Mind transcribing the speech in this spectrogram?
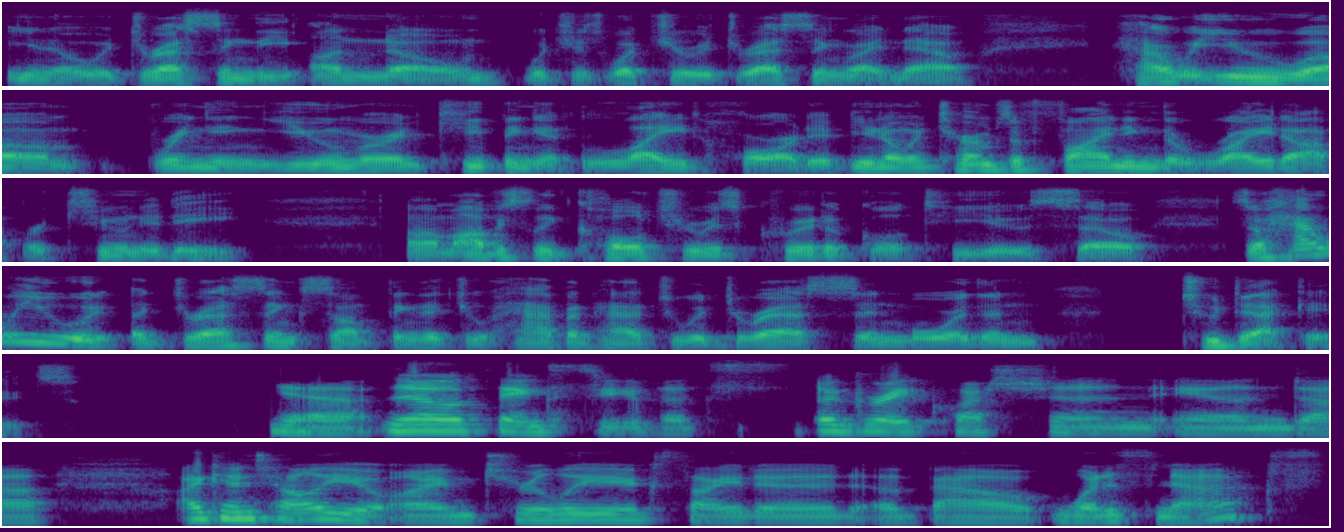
you know, addressing the unknown, which is what you're addressing right now, how are you um, bringing humor and keeping it lighthearted, you know, in terms of finding the right opportunity um, obviously, culture is critical to you. So, so how are you addressing something that you haven't had to address in more than two decades? Yeah, no, thanks, Steve. That's a great question. And uh, I can tell you, I'm truly excited about what is next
